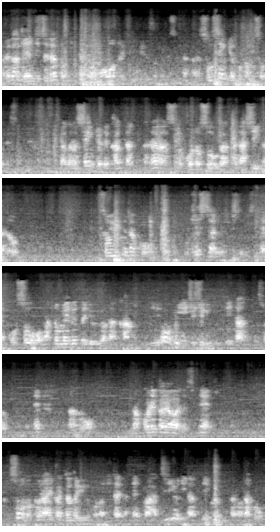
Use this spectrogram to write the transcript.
それが現実だとみんな思おうという。から総選挙とかもそうです。だから選挙で勝ったんだから、そこの層が正しいだろう。そういうふうな、こう、決済をしてですね、こう層をまとめるというような感じを民主主義に言っていたんでしょうね。あの、まあ、これからはですね、層の捉え方というもの自体がね、まあ、自由になっていくんだろうなと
